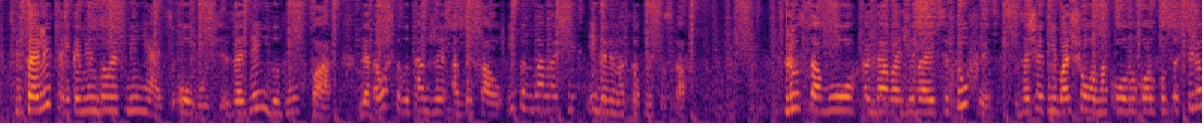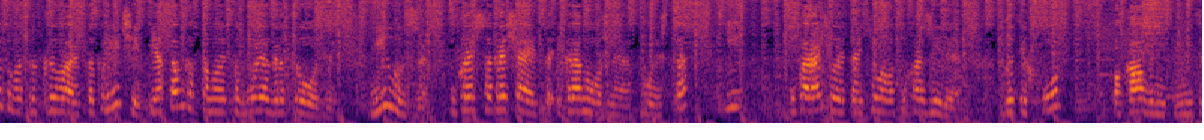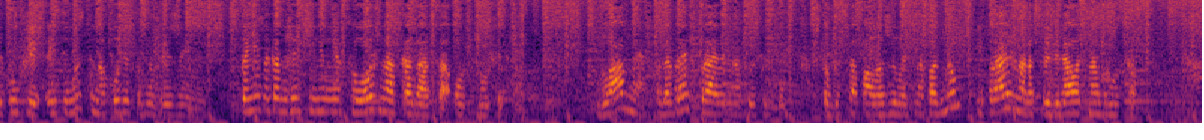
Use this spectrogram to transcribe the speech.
Специалисты рекомендуют менять обувь за день до двух пар, для того, чтобы также отдыхал и позвоночник, и голеностопный сустав. Плюс того, когда вы одеваете туфли, за счет небольшого наклона корпуса вперед у вас раскрываются плечи, и осанка становится более грациозной. Минус же, сокращается икроножная мышца и укорачивается ахиллово сухожилие до тех пор, пока вы не снимете туфли, эти мышцы находятся в напряжении. Конечно, как женщине мне сложно отказаться от туфель. Главное – подобрать правильно туфельку, чтобы стопа ложилась на подъем и правильно распределялась нагрузка.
